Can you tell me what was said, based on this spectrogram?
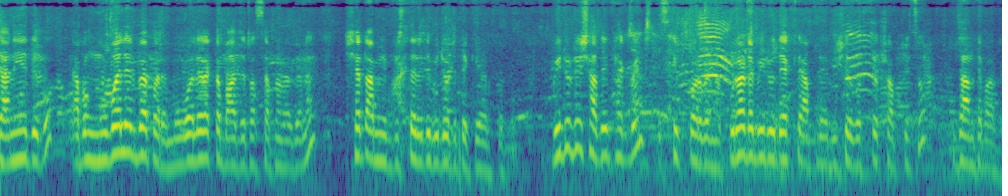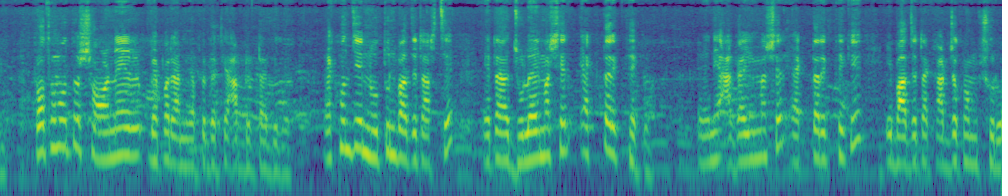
জানিয়ে দেব এবং মোবাইলের ব্যাপারে, মোবাইলের একটা বাজেট আছে আপনারা জানেন, সেটা আমি বিস্তারিত ভিডিওটিতে ক্লিয়ার করব। ভিডিওটির সাথেই থাকবেন স্কিপ করবেন না। পুরাটা ভিডিও দেখলে আপনি বিষয়বস্তু সব কিছু জানতে পারবেন। প্রথমত স্বর্ণের ব্যাপারে আমি আপনাদেরকে আপডেটটা দিব। এখন যে নতুন বাজেট আসছে, এটা জুলাই মাসের এক তারিখ থেকে মানে আগামী মাসের এক তারিখ থেকে এই বাজেটটা কার্যক্রম শুরু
